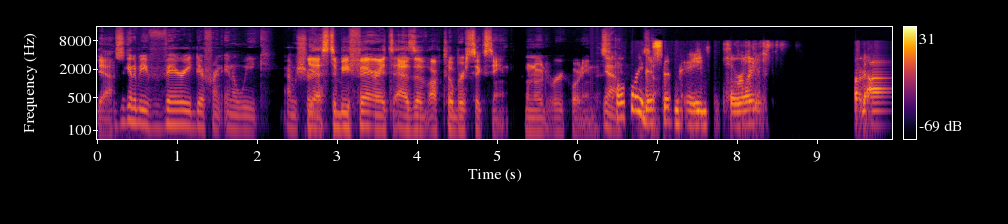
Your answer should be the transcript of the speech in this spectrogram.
Yeah. this is going to be very different in a week. I'm sure. Yes, to be fair, it's as of October 16th when we're recording this. Yeah. Hopefully, this doesn't age poorly. But I,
